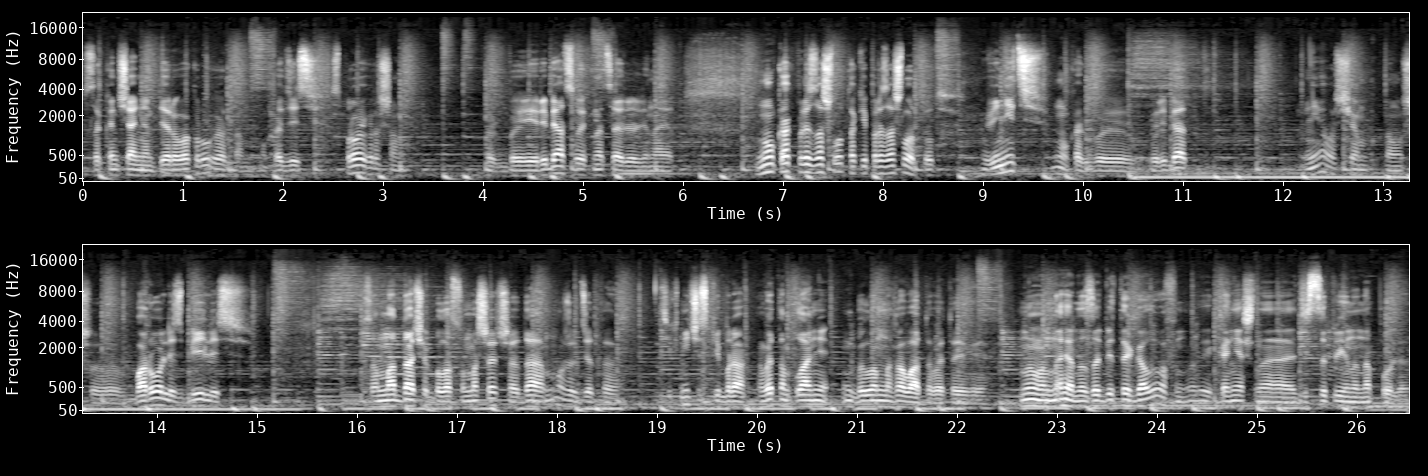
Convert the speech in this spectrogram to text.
с окончанием первого круга там, уходить с проигрышем. Как бы и ребят своих нацелили на это. Ну, как произошло, так и произошло. Тут винить, ну, как бы, ребят не во чем, потому что боролись, бились. Самоотдача была сумасшедшая, да, может, где-то технический брак. В этом плане было многовато в этой игре. Ну, наверное, забитых голов, ну и, конечно, дисциплина на поле.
